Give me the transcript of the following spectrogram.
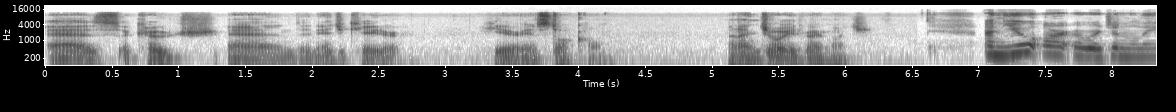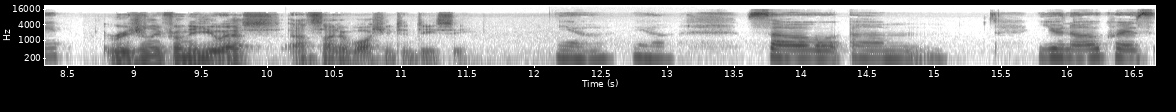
as a coach and an educator here in Stockholm, and I enjoy it very much. And you are originally? Originally from the US, outside of Washington, D.C. Yeah, yeah. So, um, you know, Chris,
